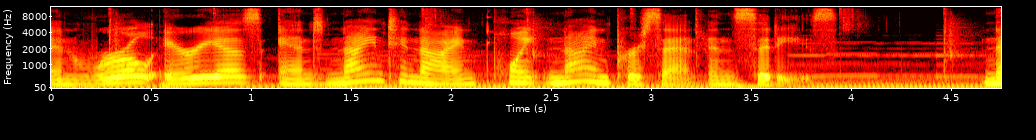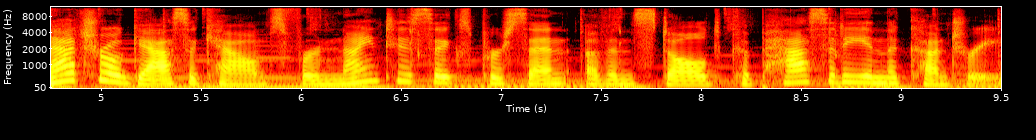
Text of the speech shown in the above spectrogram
in rural areas, and 99.9% in cities. Natural gas accounts for 96% of installed capacity in the country,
